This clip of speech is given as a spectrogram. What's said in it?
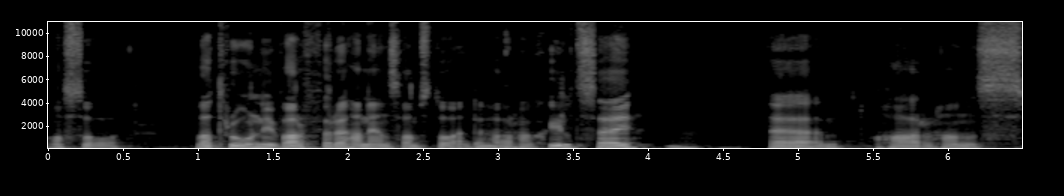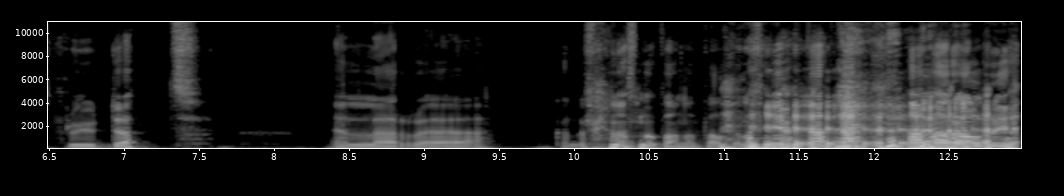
Och så, vad tror ni, varför är han ensamstående? Mm. Har han skilt sig? Eh, har hans fru dött? Eller eh, kan det finnas något annat alternativ? han, har aldrig,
